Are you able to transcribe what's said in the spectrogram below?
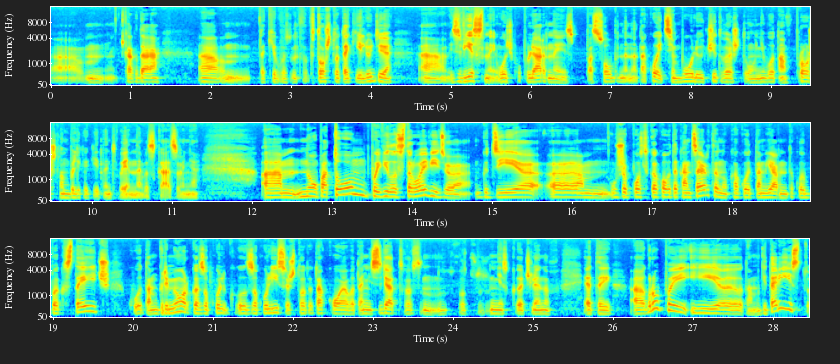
эм, когда эм, такие, в то, что такие люди э, известные, очень популярные, способны на такое, тем более учитывая, что у него там в прошлом были какие-то антивоенные высказывания. Но потом появилось второе видео, где уже после какого-то концерта, ну, какой-то там явно такой бэкстейдж, там гримерка, за, куль, за кулисы, что-то такое. Вот они сидят, вот, несколько членов этой э, группой, и э, там гитарист,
